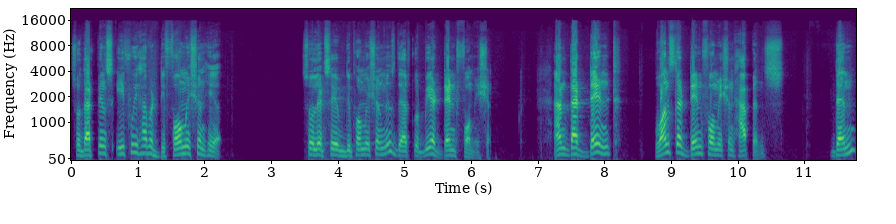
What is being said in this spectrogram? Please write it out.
So, that means if we have a deformation here, so let us say deformation means there could be a dent formation and that dent once that dent formation happens then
